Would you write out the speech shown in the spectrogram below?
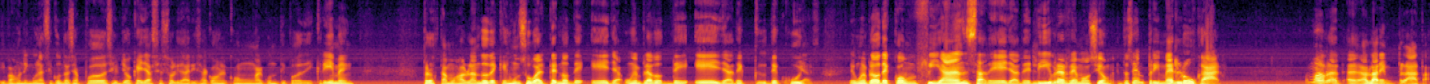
Y bajo ninguna circunstancia puedo decir yo que ella se solidariza con, con algún tipo de discrimen. Pero estamos hablando de que es un subalterno de ella, un empleado de ella, de, de, de un empleado de confianza de ella, de libre remoción. Entonces, en primer lugar, vamos a hablar, a hablar en plata.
